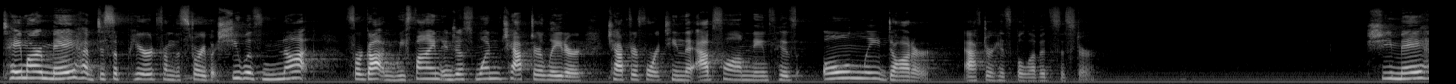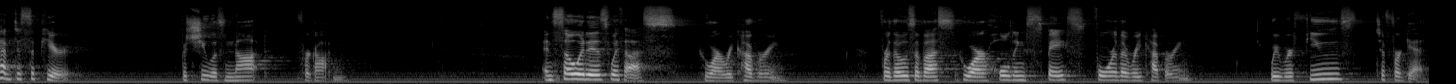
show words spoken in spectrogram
Tamar may have disappeared from the story, but she was not forgotten. We find in just one chapter later, chapter 14, that Absalom names his only daughter after his beloved sister. She may have disappeared, but she was not forgotten. And so it is with us who are recovering. For those of us who are holding space for the recovering, we refuse to forget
